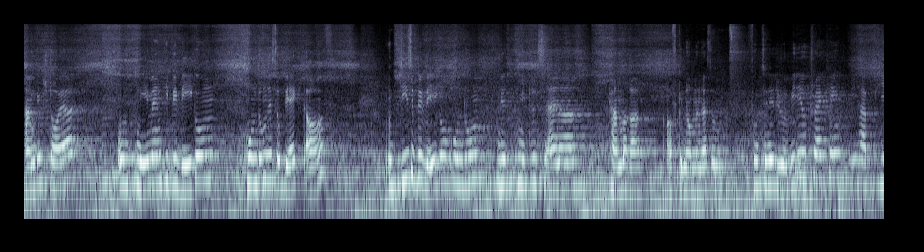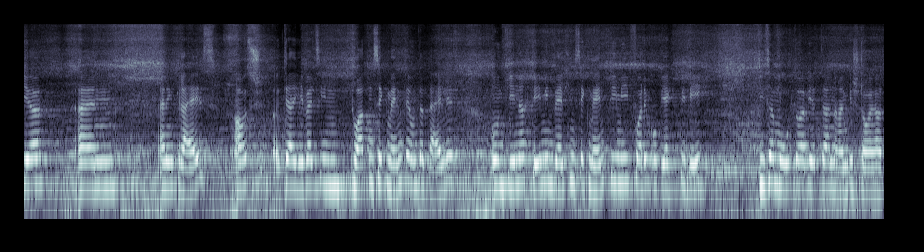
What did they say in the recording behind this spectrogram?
angesteuert und nehmen die Bewegung rund um das Objekt auf. Und diese Bewegung rundum wird mittels einer Kamera aufgenommen. Also funktioniert über Videotracking. Ich habe hier ein, einen Kreis, aus, der jeweils in Tortensegmente unterteilt ist. Und je nachdem, in welchem Segment ich mich vor dem Objekt bewege, dieser Motor wird dann angesteuert.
